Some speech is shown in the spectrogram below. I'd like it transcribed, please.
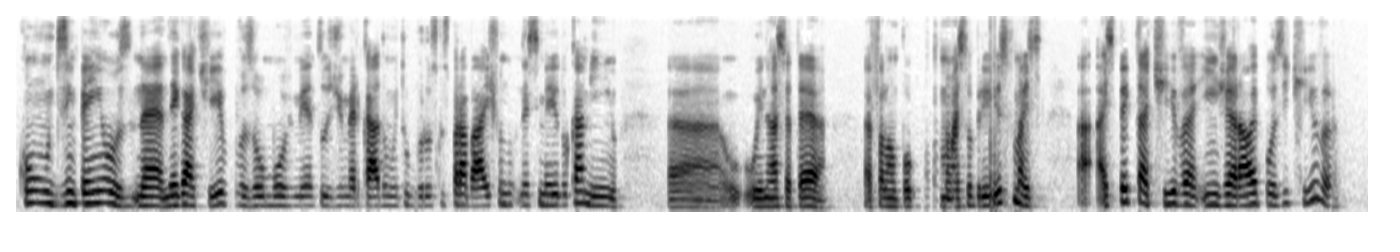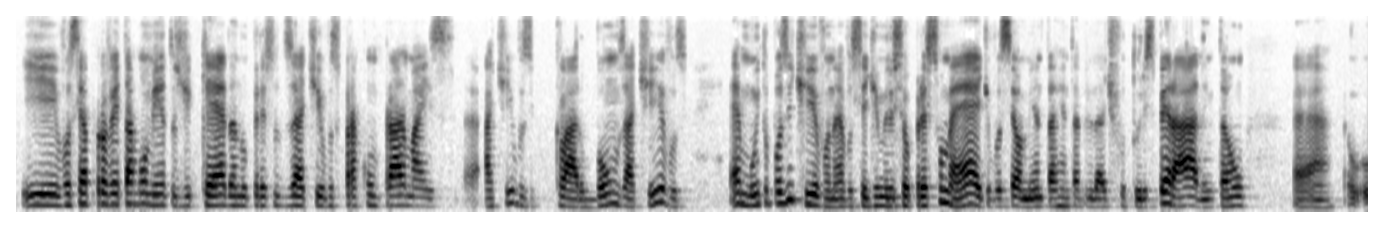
com desempenhos né, negativos ou movimentos de mercado muito bruscos para baixo nesse meio do caminho. Uh, o Inácio até vai falar um pouco mais sobre isso, mas a, a expectativa em geral é positiva e você aproveitar momentos de queda no preço dos ativos para comprar mais uh, ativos, e claro, bons ativos, é muito positivo, né? Você diminui seu preço médio, você aumenta a rentabilidade futura esperada, então é, o,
